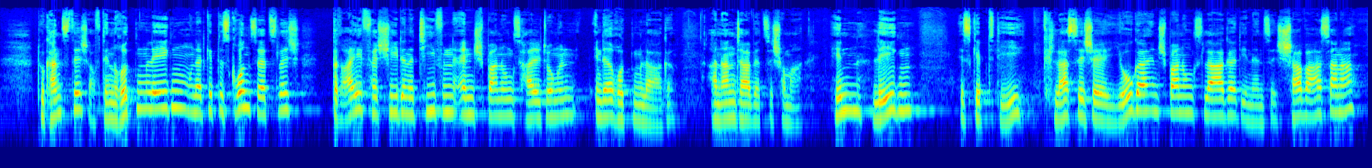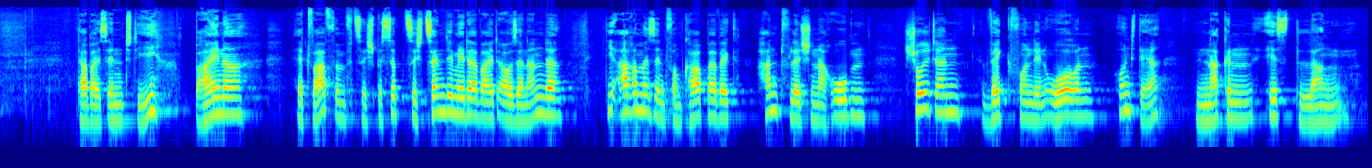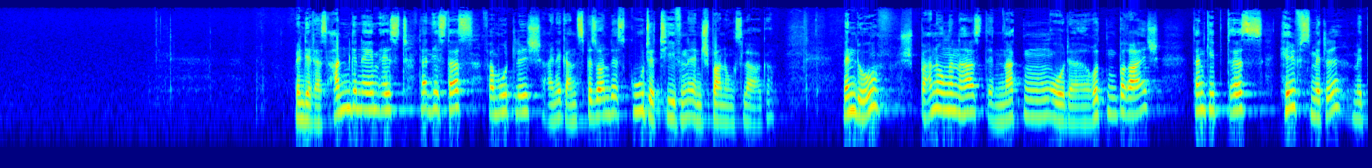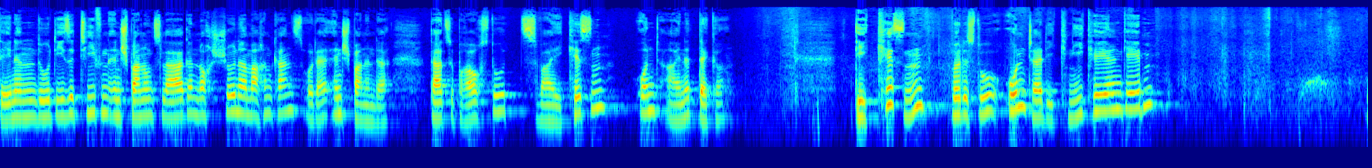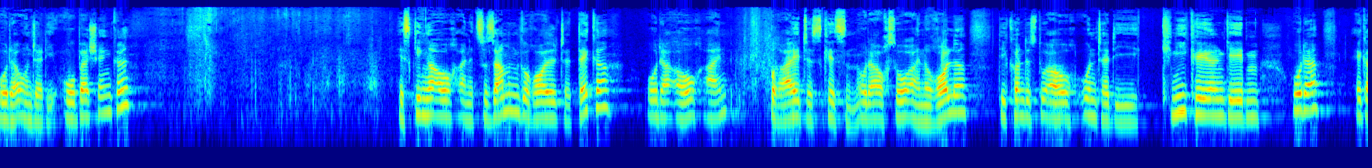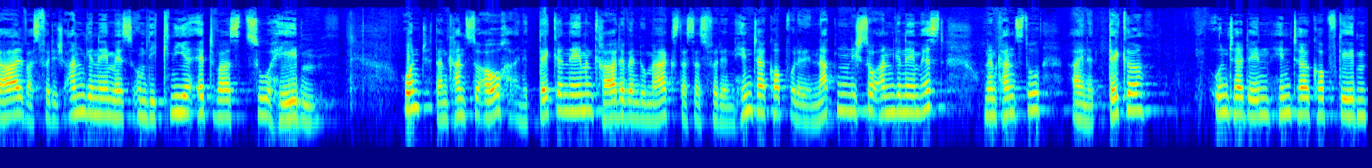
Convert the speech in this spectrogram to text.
Du kannst dich auf den Rücken legen und da gibt es grundsätzlich drei verschiedene Tiefenentspannungshaltungen in der Rückenlage. Ananta wird sich schon mal hinlegen. Es gibt die klassische Yoga-Entspannungslage, die nennt sich Shavasana. Dabei sind die Beine etwa 50 bis 70 Zentimeter weit auseinander. Die Arme sind vom Körper weg, Handflächen nach oben, Schultern weg von den Ohren und der Nacken ist lang. Wenn dir das angenehm ist, dann ist das vermutlich eine ganz besonders gute Tiefenentspannungslage. Wenn du Spannungen hast im Nacken- oder Rückenbereich, dann gibt es Hilfsmittel, mit denen du diese tiefen Entspannungslage noch schöner machen kannst oder entspannender. Dazu brauchst du zwei Kissen und eine Decke. Die Kissen würdest du unter die Kniekehlen geben oder unter die Oberschenkel. Es ginge auch eine zusammengerollte Decke oder auch ein breites Kissen oder auch so eine Rolle, die könntest du auch unter die Kniekehlen geben oder egal was für dich angenehm ist, um die Knie etwas zu heben. Und dann kannst du auch eine Decke nehmen, gerade wenn du merkst, dass das für den Hinterkopf oder den Nacken nicht so angenehm ist. Und dann kannst du eine Decke unter den Hinterkopf geben.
